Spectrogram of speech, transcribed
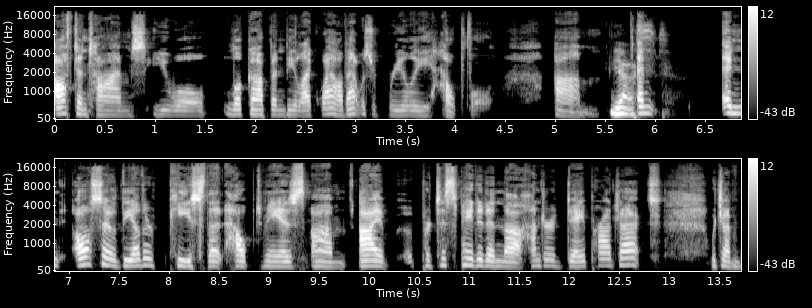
oftentimes you will look up and be like, wow, that was really helpful. Um, yes. And and also the other piece that helped me is um, I participated in the hundred day project, which I've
